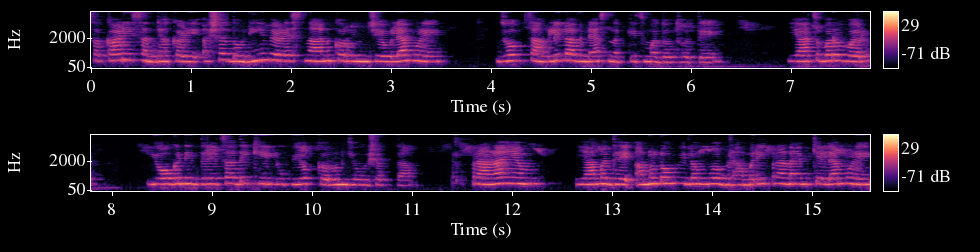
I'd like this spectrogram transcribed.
सकाळी संध्याकाळी अशा दोन्ही वेळेस स्नान करून जेवल्यामुळे झोप चांगली लागण्यास नक्कीच मदत होते. याचबरोबर योगनिद्रेचा देखील उपयोग करून घेऊ शकता. प्राणायाम यामध्ये अनुलोम विलोम व भ्रामरी प्राणायाम केल्यामुळे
